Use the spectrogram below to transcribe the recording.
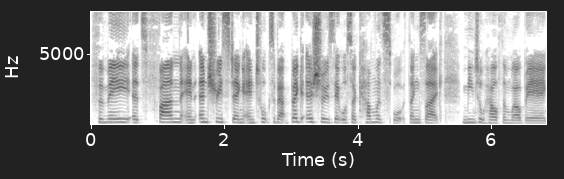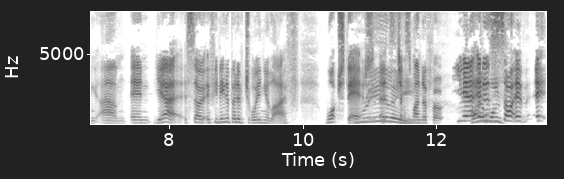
for me, it's fun and interesting, and talks talks about big issues that also come with sport, things like mental health and well-being. Um, and yeah, so if you need a bit of joy in your life, watch that. Really? It's just wonderful. Yeah, I it is want... so. It, it,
